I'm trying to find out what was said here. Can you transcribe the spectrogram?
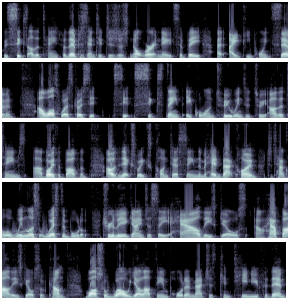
with six other teams, but their percentage is just not where it needs to be at 80.7. Uh, whilst West Coast sit sit 16th, equal on two wins with two other teams, uh, both above them. Uh, with next week's contest seeing them head back home to tackle a winless Western Bulldog. Truly a game to see how these girls, uh, how far these girls have come. Whilst the Walyalup, the important matches continue for them,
